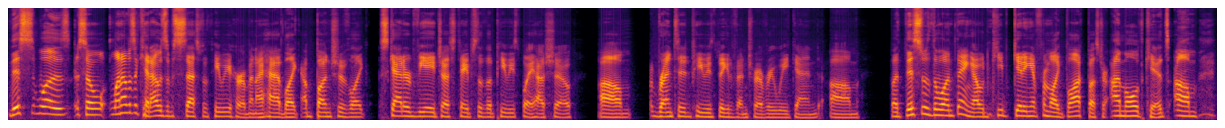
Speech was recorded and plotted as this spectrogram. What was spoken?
this was so when I was a kid, I was obsessed with Pee Wee Herman. I had like a bunch of like scattered VHS tapes of the Pee Wee's Playhouse show. Um, rented Pee Wee's Big Adventure every weekend. Um, but this was the one thing I would keep getting it from like Blockbuster. I'm old kids. Um,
